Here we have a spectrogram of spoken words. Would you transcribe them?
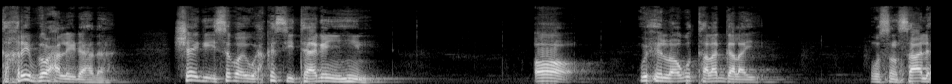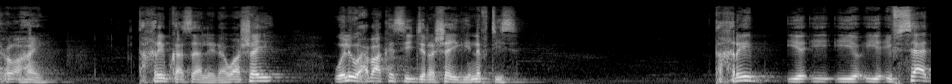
Takhriibka waxaa la yidhaahdaa shaygii isagoo ay wax ka sii taagan yihiin oo wixii loogu talagalay uusan saalix u ahayn takhriibkaasaa la yidhaha waa shay weli waxbaa ka sii jira shaygii naftiisa. Takhriib iyo iyo iyo ifsaad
